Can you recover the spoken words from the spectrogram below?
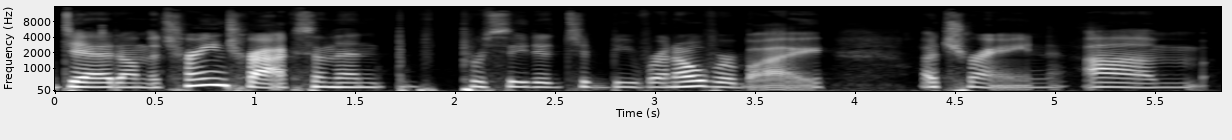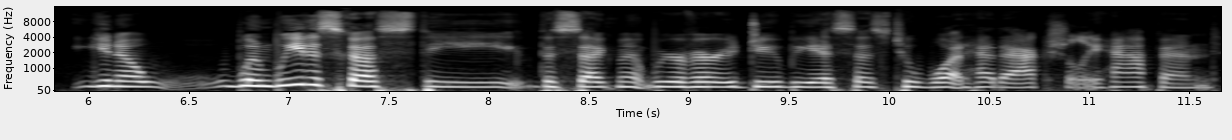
dead on the train tracks, and then p- proceeded to be run over by a train. Um, you know, when we discussed the the segment, we were very dubious as to what had actually happened.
